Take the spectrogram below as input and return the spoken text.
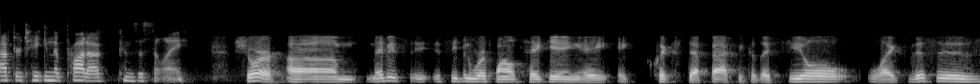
after taking the product consistently? Sure. Um, maybe it's, it's even worthwhile taking a, a quick step back because I feel like this is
